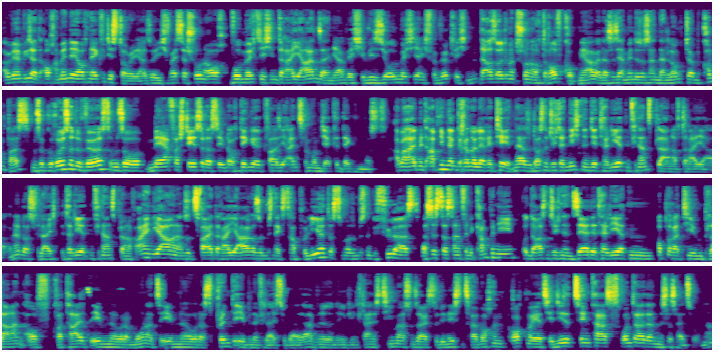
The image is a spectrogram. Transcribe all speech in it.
Aber wir haben, wie gesagt, auch am Ende ja auch eine Equity-Story. Also ich weiß ja schon auch, wo möchte ich in drei Jahren sein, ja? Welche Vision möchte ich eigentlich verwirklichen? Da sollte man schon auch drauf gucken, ja? Weil das ist ja am Ende sozusagen dein Long-Term-Kompass. Umso größer du wirst, umso mehr verstehst du, dass du eben auch Dinge quasi ein, zwei Mal um die Ecke denken musst. Aber halt mit abnehmender Granularität, ne? Also du hast natürlich dann nicht einen detaillierten Finanzplan auf drei Jahre, ne? Du hast vielleicht einen detaillierten Finanzplan auf ein Jahr und dann so zwei, drei Jahre so ein bisschen extrapoliert, dass du mal so ein bisschen ein Gefühl hast, was ist das dann für eine Company? Und du hast natürlich einen sehr detaillierten operativen Plan auf Quartalsebene oder Monatsebene oder Sprint-Ebene vielleicht sogar, ja? Wenn du dann irgendwie ein kleines Team hast und sagst, so die nächsten zwei Wochen rocken wir jetzt hier diese zehn Tasks runter, dann ist das halt so. Ne?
